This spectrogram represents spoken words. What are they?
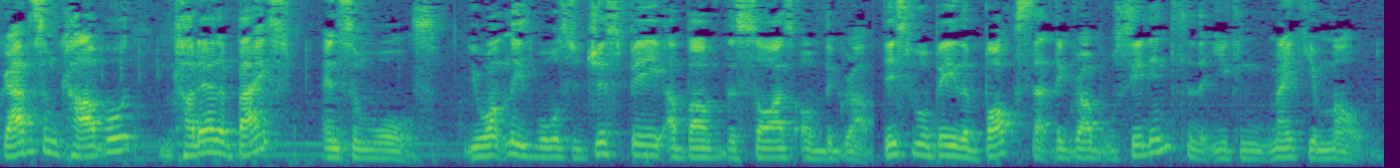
Grab some cardboard, cut out a base and some walls. You want these walls to just be above the size of the grub. This will be the box that the grub will sit in so that you can make your mold.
